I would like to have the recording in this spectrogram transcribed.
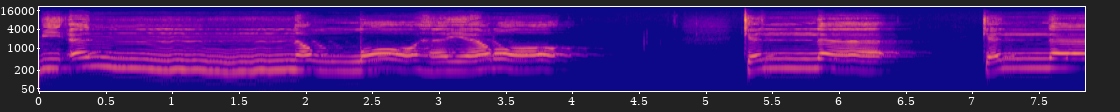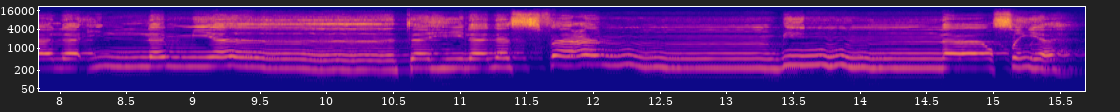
بأن الله يرى؟ كلا كلا لئن لم ينته لنسفعا بالناصية.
